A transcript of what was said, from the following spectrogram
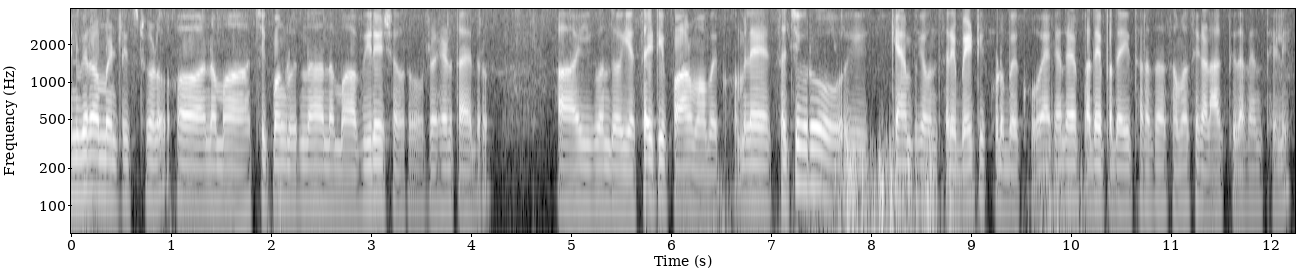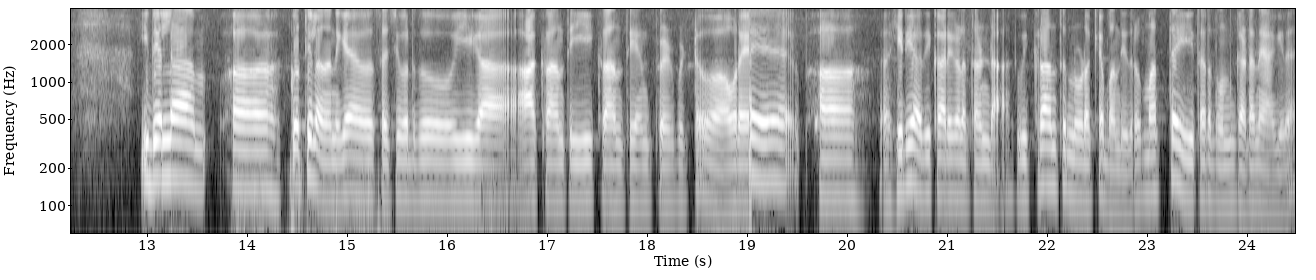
ಎನ್ವಿರಾನ್ಮೆಂಟಲಿಸ್ಟ್ಗಳು ನಮ್ಮ ಚಿಕ್ಕಮಗಳೂರಿನ ನಮ್ಮ ವೀರೇಶ್ ಅವರು ಅವರು ಹೇಳ್ತಾ ಇದ್ರು ಆ, ಈಗ ಒಂದು ಎಸ್ ಐ ಟಿ ಫಾರ್ಮ್ ಆಗಬೇಕು. ಆಮೇಲೆ ಸಚಿವರು ಈ ಕ್ಯಾಂಪ್ಗೆ ಒಂದು ಸರಿ ಭೇಟಿ ಕೊಡಬೇಕು. ಯಾಕಂದರೆ ಪದೇ ಪದೇ ಈ ಥರದ ಸಮಸ್ಯೆಗಳಾಗ್ತಿದ್ದಾವೆ ಅಂಥೇಳಿ ಇದೆಲ್ಲ ಗೊತ್ತಿಲ್ಲ ನನಗೆ ಸಚಿವರದು ಈಗ ಆ ಕ್ರಾಂತಿ ಈ ಕ್ರಾಂತಿ ಅಂತ ಹೇಳ್ಬಿಟ್ಟು ಅವರೇ ಹಿರಿಯ ಅಧಿಕಾರಿಗಳ ತಂಡ ವಿಕ್ರಾಂತ್ ನೋಡೋಕ್ಕೆ ಬಂದಿದ್ದರು ಮತ್ತೆ ಈ ಥರದ ಒಂದು ಘಟನೆ ಆಗಿದೆ.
